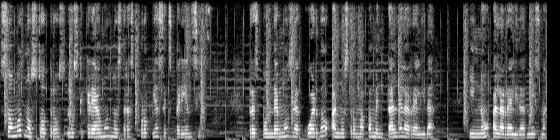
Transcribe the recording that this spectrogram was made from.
somos nosotros los que creamos nuestras propias experiencias. Respondemos de acuerdo a nuestro mapa mental de la realidad y no a la realidad misma.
